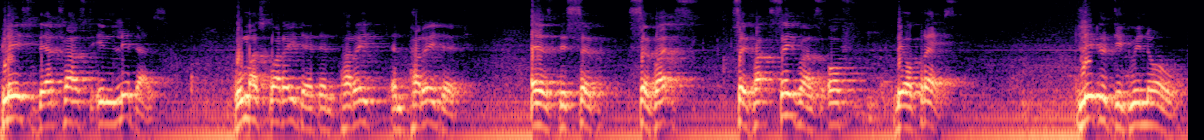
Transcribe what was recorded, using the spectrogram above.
placed their trust in leaders who masqueraded and, parade, and paraded as the savers of the oppressed. Little did we know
